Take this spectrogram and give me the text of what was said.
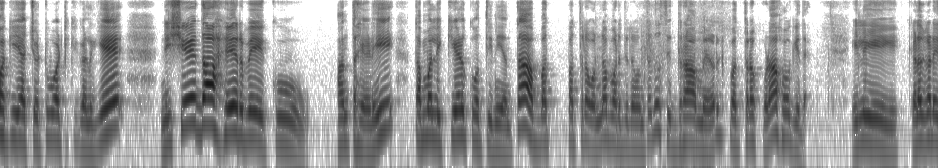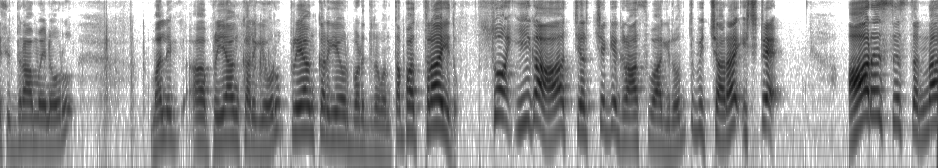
ಬಗೆಯ ಚಟುವಟಿಕೆಗಳಿಗೆ ನಿಷೇಧ ಹೇರಬೇಕು. ಅಂತ ಹೇಳಿ ತಮ್ಮಲ್ಲಿ ಕೇಳ್ಕೊತೀನಿ ಅಂತ ಬತ್ ಪತ್ರವನ್ನು ಬರೆದಿರುವಂಥದ್ದು ಸಿದ್ದರಾಮಯ್ಯವ್ರಿಗೆ ಪತ್ರ ಕೂಡ ಹೋಗಿದೆ. ಇಲ್ಲಿ ಕೆಳಗಡೆ ಸಿದ್ದರಾಮಯ್ಯನವರು, ಮಲ್ಲಿಕ್ ಪ್ರಿಯಾಂಕ್ ಖರ್ಗೆ ಅವರು, ಪ್ರಿಯಾಂಕ್ ಅವರು ಬರೆದಿರುವಂಥ ಪತ್ರ ಇದು. ಸೊ, ಈಗ ಚರ್ಚೆಗೆ ಗ್ರಾಸವಾಗಿರುವಂಥ ವಿಚಾರ ಇಷ್ಟೇ. ಆರ್ ಎಸ್ ಎಸ್ ಅನ್ನು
